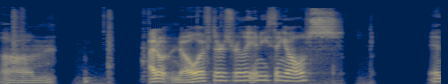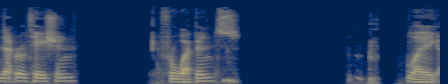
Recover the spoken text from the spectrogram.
Um I don't know if there's really anything else in that rotation for weapons. Like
